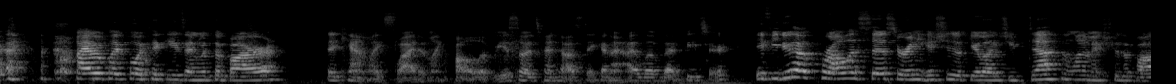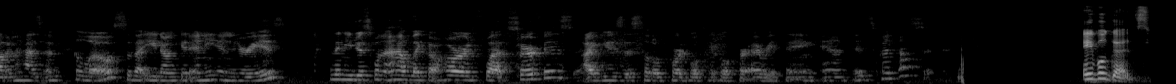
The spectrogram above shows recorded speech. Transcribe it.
I have a plate full of cookies and with the bar, they can't like slide and like fall over you. So it's fantastic and I, I love that feature. If you do have paralysis or any issues with your legs, you definitely want to make sure the bottom has a pillow so that you don't get any injuries. And then you just want to have like a hard flat surface. I use this little portable table for everything and it's fantastic. Able Goods,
